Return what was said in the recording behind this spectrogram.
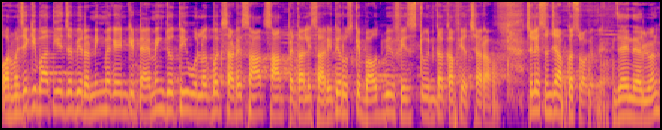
और मज़े की बात यह जब ये रनिंग में गए इनकी टाइमिंग जो थी वो लगभग साढ़े सात सात पैंतालीस आ रही थी और उसके बावजूद भी फ़ेज़ टू इनका काफ़ी अच्छा रहा। चलिए संजय आपका स्वागत है। जय हिंद एवरीवन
